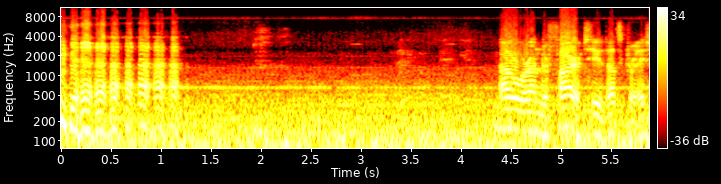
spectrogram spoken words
oh, we're under fire too. That's great.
